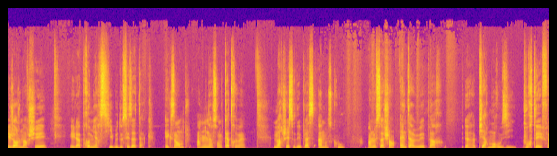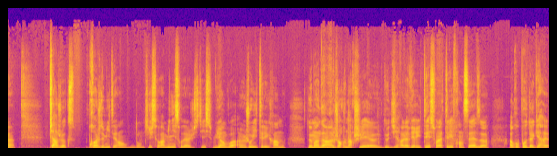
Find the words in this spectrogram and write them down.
Et Georges Marchais est la première cible de ces attaques. Exemple, en 1980, Marchais se déplace à Moscou en le sachant interviewé par euh, Pierre Mourouzi pour TF1. Pierre Jox, proche de Mitterrand, dont il sera ministre de la Justice, lui envoie un joli télégramme demandant à Georges Marchais euh, de dire la vérité sur la télé française à propos de la guerre,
